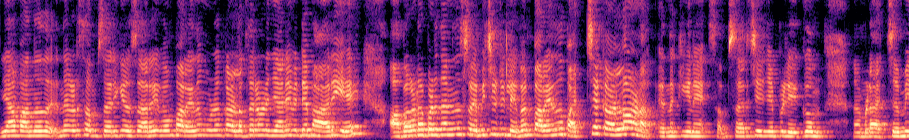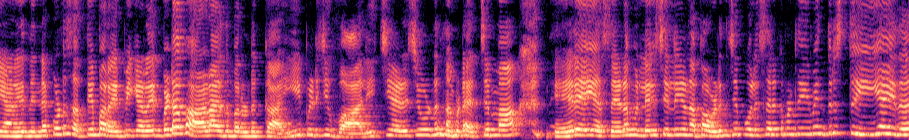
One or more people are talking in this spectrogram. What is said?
ഞാൻ വന്നത് എന്നോട് സംസാരിക്കണം സാറേ ഇവൻ പറയുന്ന മുഴുവൻ കള്ളത്തരമാണ്. ഞാൻ ഇവന്റെ ഭാര്യയെ അപകടപ്പെടുത്താനൊന്നും ശ്രമിച്ചിട്ടില്ല. ഇവൻ പറയുന്നത് പച്ച കള്ളമാണ് എന്നൊക്കെ ഇങ്ങനെ സംസാരിച്ച് കഴിഞ്ഞപ്പോഴേക്കും നമ്മുടെ അച്ചമ്മയാണെങ്കിൽ നിന്നെ കൊണ്ട് സത്യം പറയിപ്പിക്കുകയാണെങ്കിൽ ഇവിടെ പാടാ എന്ന് പറഞ്ഞുകൊണ്ട് കൈ പിടിച്ച് വാലിച്ച് അഴിച്ചുകൊണ്ട് നമ്മുടെ അച്ചമ്മ നേരെ എസ് ഐയുടെ മുന്നിലേക്ക് ചെല്ലുകയാണ്. അപ്പോൾ അവിടെ നിന്ന് പോലീസുകാരൊക്കെ ഇറക്കുമ്പോഴത്തേക്കും എന്തൊരു സ്ത്രീയാ ഇത്?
